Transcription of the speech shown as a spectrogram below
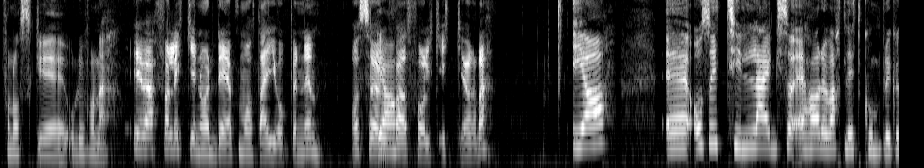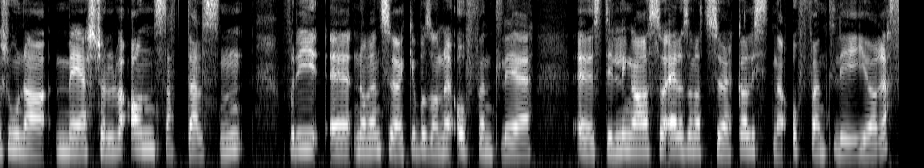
for Norsk eh, oljefondet. I hvert fall ikke når det på en måte er jobben din, å sørge Ja. for at folk ikke gjør det. Ja. Eh, også I tillegg så har det vært litt komplikasjoner med selve ansettelsen. Fordi eh, når en søker på sånne offentlige eh, stillinger, så er det sånn at søkerlistene offentliggjøres.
